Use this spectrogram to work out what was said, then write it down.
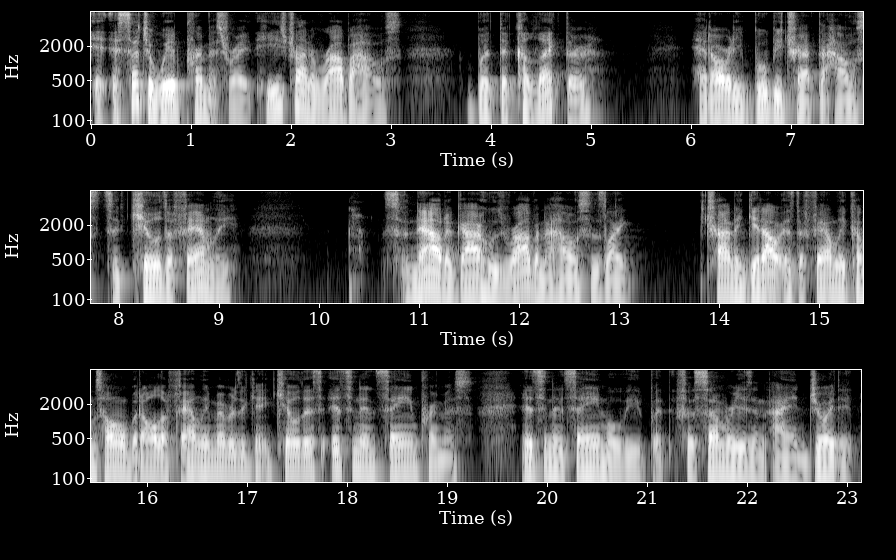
it, it's such a weird premise, right? He's trying to rob a house, but the collector had already booby trapped the house to kill the family. So now the guy who's robbing the house is like trying to get out as the family comes home, but all the family members are getting killed. It's it's an insane premise. It's an insane movie, but for some reason I enjoyed it.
